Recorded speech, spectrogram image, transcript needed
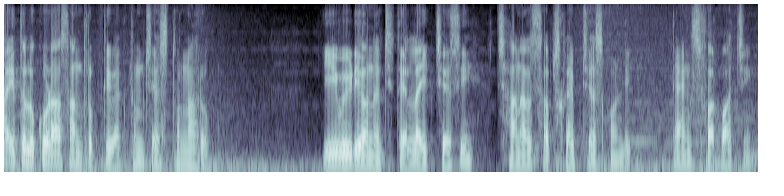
రైతులు కూడా సంతృప్తి వ్యక్తం చేస్తున్నారు. ఈ వీడియో నచ్చితే లైక్ చేసి ఛానల్ సబ్స్క్రైబ్ చేసుకోండి. Thanks for watching.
